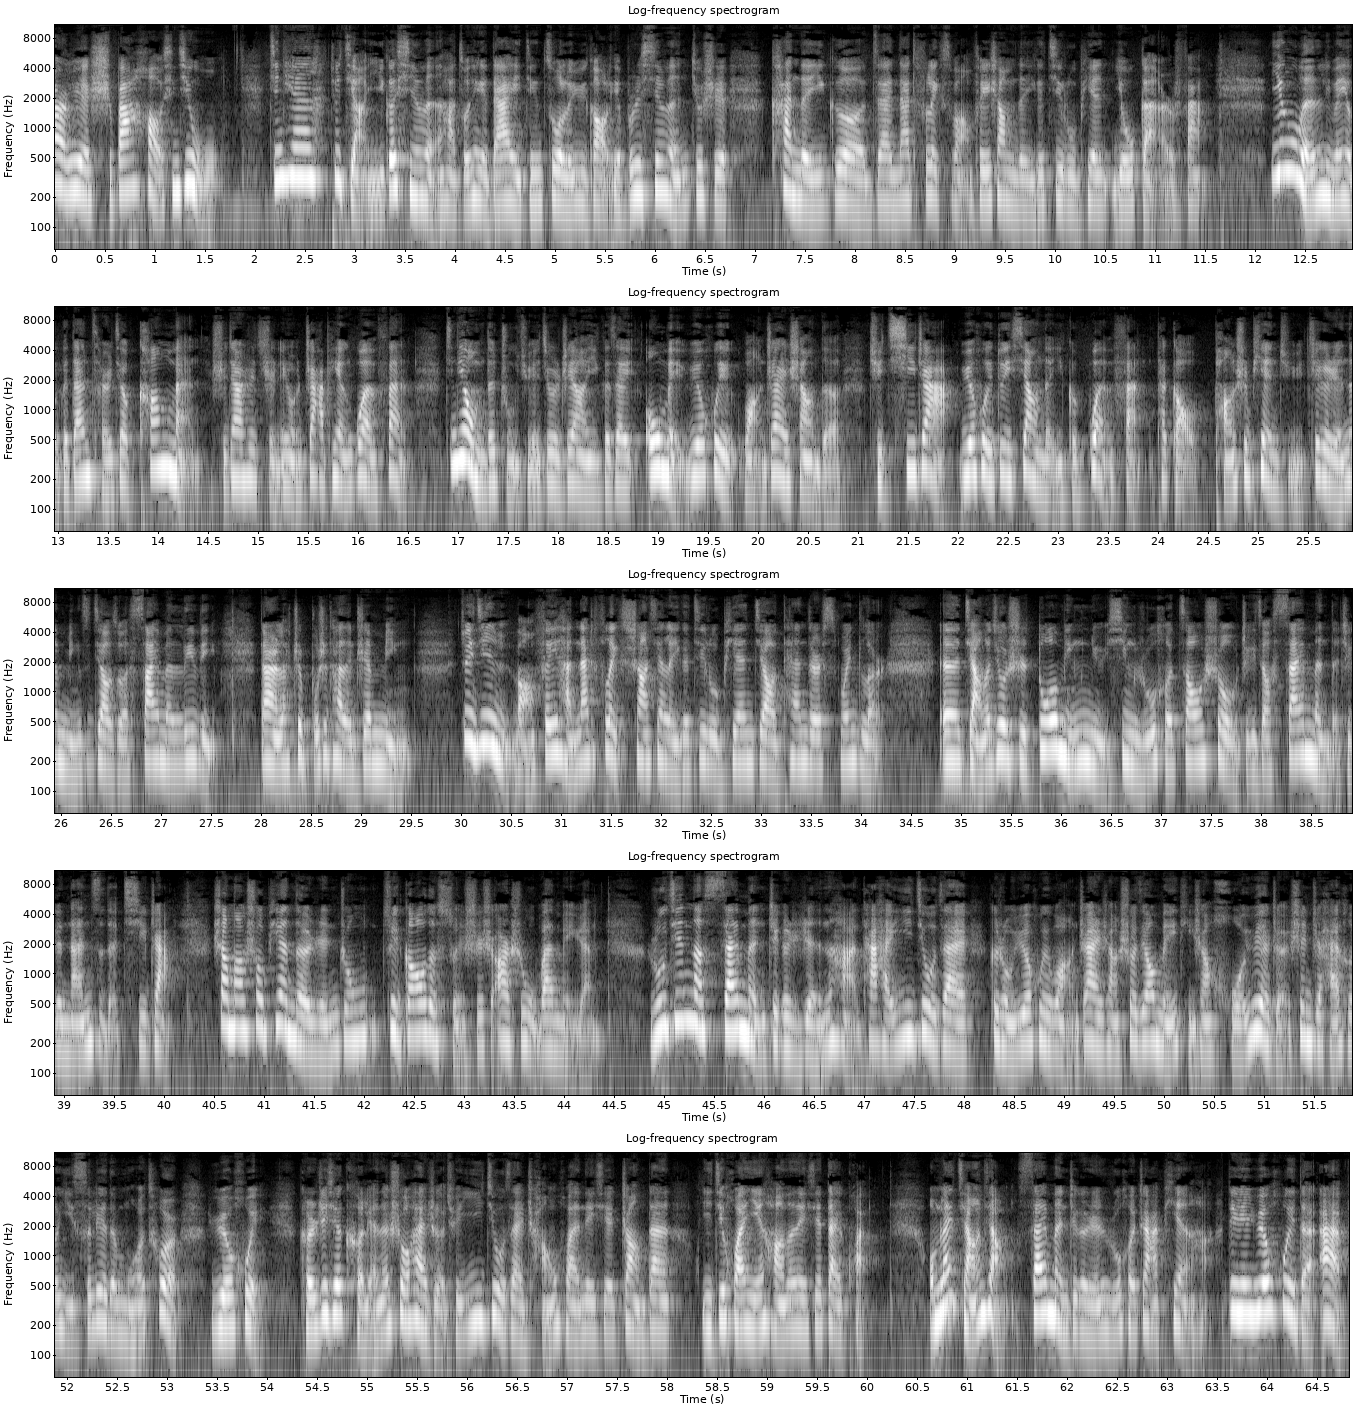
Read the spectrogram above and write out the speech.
二月十八号，星期五。今天就讲一个新闻哈，昨天给大家已经做了预告了，也不是新闻，就是看的一个在 Netflix 网飞上面的一个纪录片，有感而发。英文里面有个单词儿叫 conman，实际上是指那种诈骗惯犯。今天我们的主角就是这样一个在欧美约会网站上的去欺诈约会对象的一个惯犯，他搞庞氏骗局。这个人的名字叫做 Simon Levy，当然了，这不是他的真名。最近网飞和 Netflix 上线了一个纪录片，叫《Tender Swindler》。呃，讲的就是多名女性如何遭受这个叫 Simon 的这个男子的欺诈，上当受骗的人中最高的损失是二十五万美元。如今呢，Simon 这个人哈，他还依旧在各种约会网站上、社交媒体上活跃着，甚至还和以色列的模特约会。可是这些可怜的受害者却依旧在偿还那些账单以及还银行的那些贷款。我们来讲讲 Simon 这个人如何诈骗哈。这些约会的 App，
